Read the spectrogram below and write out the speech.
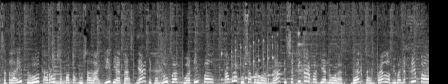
Setelah itu, taruh sepotong busa lagi di atasnya dengan lubang buat dimple. Tambah busa berwarna di sekitar bagian luar dan tempel lebih banyak dimple.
